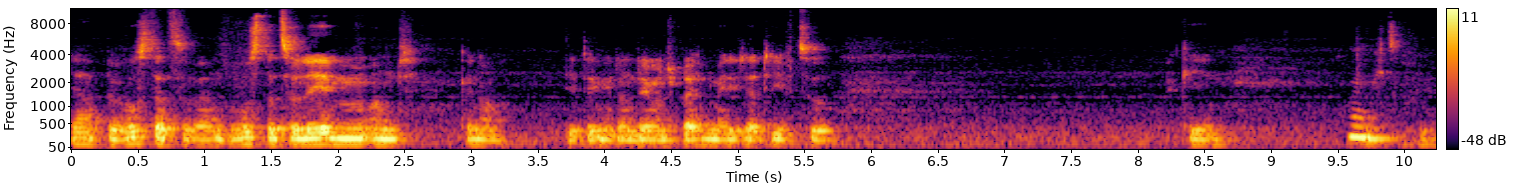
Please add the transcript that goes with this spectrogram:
ja, bewusster zu werden, bewusster zu leben und genau, die Dinge dann dementsprechend meditativ zu begehen, Hm. durchzuführen.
